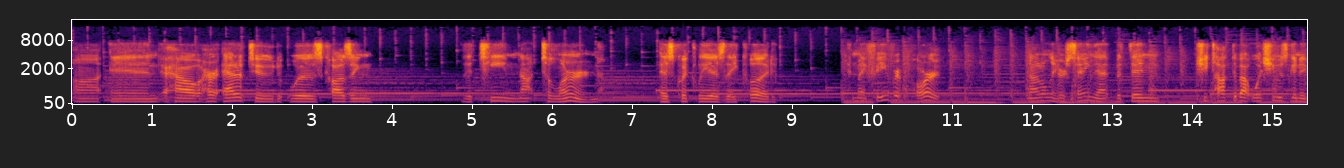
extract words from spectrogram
uh, and how her attitude was causing the team not to learn as quickly as they could. And my favorite part, not only her saying that, but then she talked about what she was going to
